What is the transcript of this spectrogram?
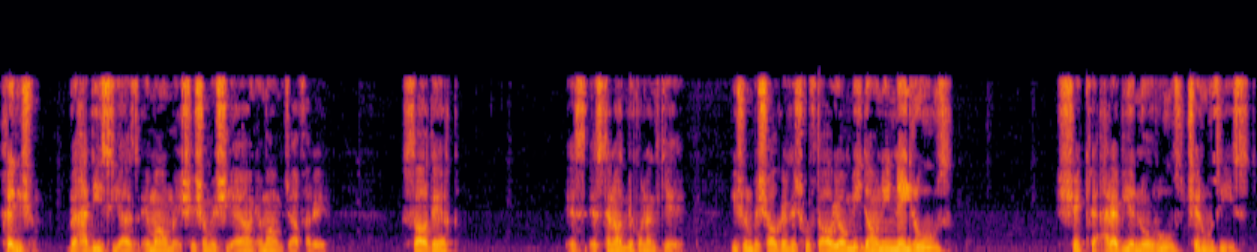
خیلیشون به حدیثی از امام ششم شیعیان امام جعفر صادق استناد می‌کنند که ایشون به شاگردش گفته آیا میدانی نیروز شکل عربی نوروز چه روزی است؟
